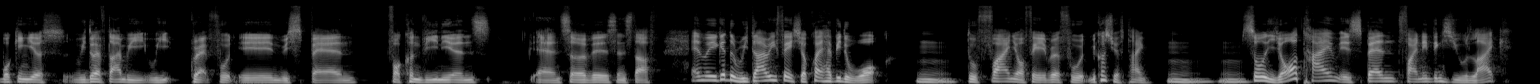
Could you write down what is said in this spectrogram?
working years, we don't have time. We we grab food in, we spend for convenience and service and stuff. And when you get the retiree phase, you're quite happy to walk Mm, to find your favorite food because you have time. mm, mm, So your time is spent finding things you like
